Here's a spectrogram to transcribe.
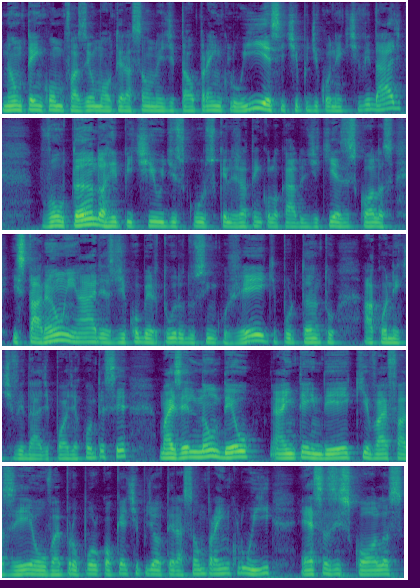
não tem como fazer uma alteração no edital para incluir esse tipo de conectividade, voltando a repetir o discurso que ele já tem colocado de que as escolas estarão em áreas de cobertura do 5G e que, portanto, a conectividade pode acontecer, mas ele não deu a entender que vai fazer ou vai propor qualquer tipo de alteração para incluir essas escolas,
